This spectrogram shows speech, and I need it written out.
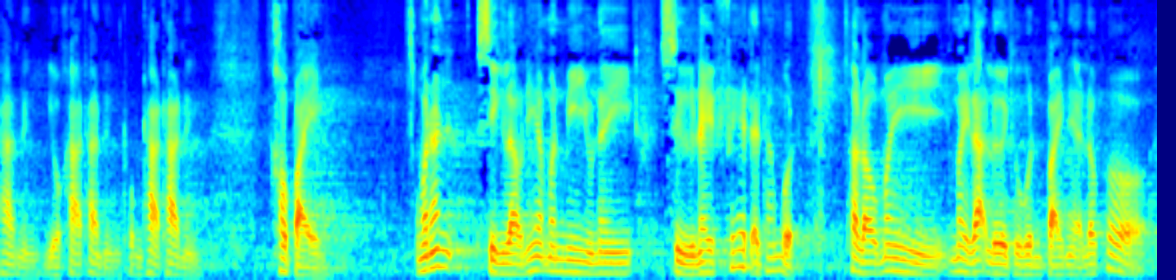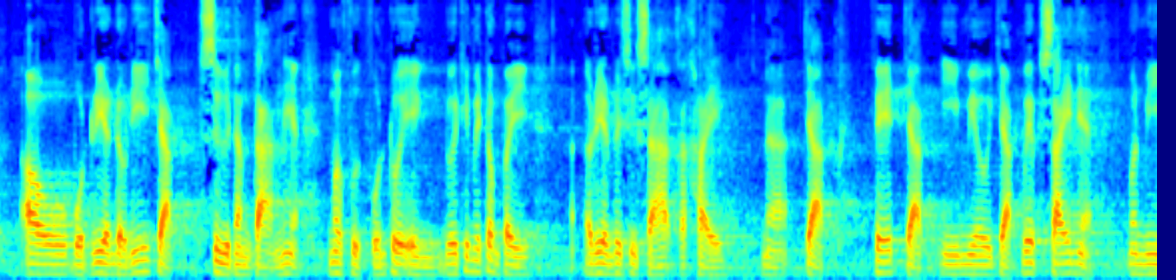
ท่าหนึ่งโยคะท่าหนึ่งท่วงท่าท่าหนึ่งเข้าไปวันนั้นสิ่งเหล่านี้มันมีอยู่ในสื่อในเฟซทั้งหมด ถ้าเราไม่ไม่ละเลยจนไปเนี่ยเราก็เอาบทเรียนเหล่านี้จากสื่อต่างๆเนี่ยมาฝึกฝนตัวเอง โดยที่ไม่ต้องไปเรียนไปศึกษากับใครนะจากเฟซจากอีเมล จากเว็บไซต์เนี่ยมันมี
